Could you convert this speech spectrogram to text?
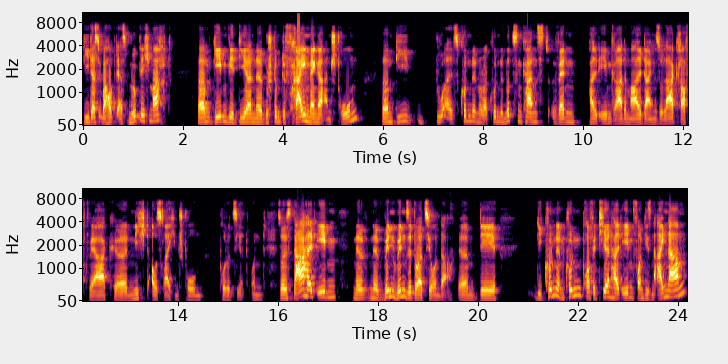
die das überhaupt erst möglich macht, ähm, geben wir dir eine bestimmte Freimenge an Strom, ähm, die du als Kundin oder Kunde nutzen kannst, wenn halt eben gerade mal dein Solarkraftwerk äh, nicht ausreichend Strom produziert. Und so ist da halt eben eine, eine Win-Win-Situation da. Ähm, die, die Kundinnen und Kunden profitieren halt eben von diesen Einnahmen.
